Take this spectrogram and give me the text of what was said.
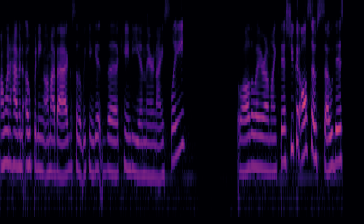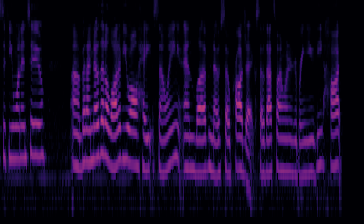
I want to have an opening on my bag so that we can get the candy in there nicely. Go all the way around like this. You could also sew this if you wanted to. Um, but I know that a lot of you all hate sewing and love no-sew projects. So that's why I wanted to bring you the hot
